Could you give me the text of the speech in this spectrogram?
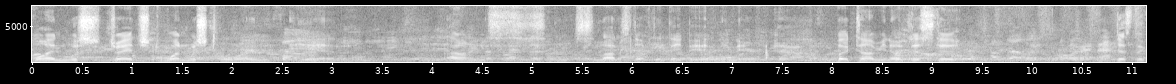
one was stretched, one was torn, and um, it's, it's a lot of stuff that they did in there. But um, you know, just to just to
